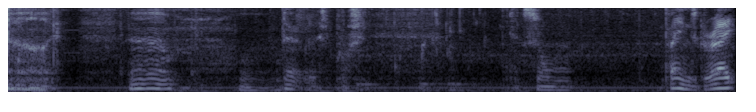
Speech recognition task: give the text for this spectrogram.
do. Um, do it with this brush. Some Payne's Grey.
